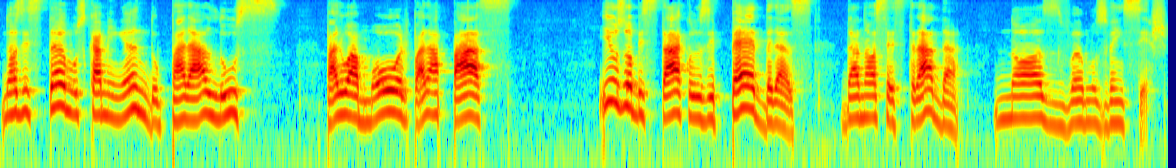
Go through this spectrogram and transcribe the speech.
Nós estamos caminhando para a luz, para o amor, para a paz. E os obstáculos e pedras da nossa estrada nós vamos vencer.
